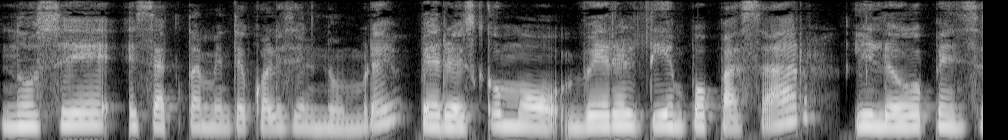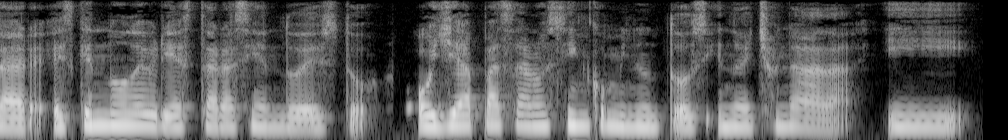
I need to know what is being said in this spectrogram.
No sé exactamente cuál es el nombre, pero es como ver el tiempo pasar y luego pensar, es que no debería estar haciendo esto. O ya pasaron cinco minutos y no he hecho nada. Y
